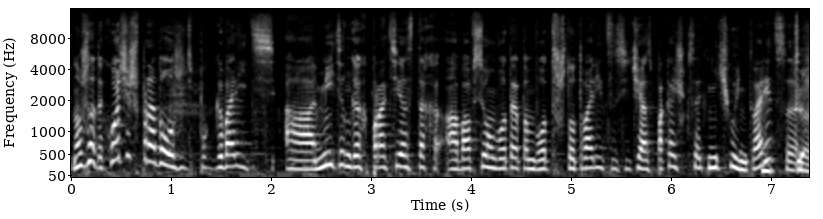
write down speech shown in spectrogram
Ну что, ты хочешь продолжить поговорить о митингах, протестах, обо всем вот этом вот, что творится сейчас? Пока еще, кстати, ничего не творится. Да.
